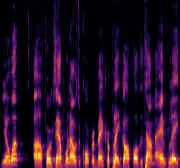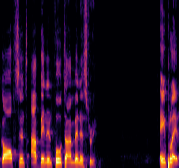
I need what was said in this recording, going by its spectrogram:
you know what? Uh, for example, when I was a corporate banker, played golf all the time. I hadn't played golf since I've been in full time ministry. Ain't played.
